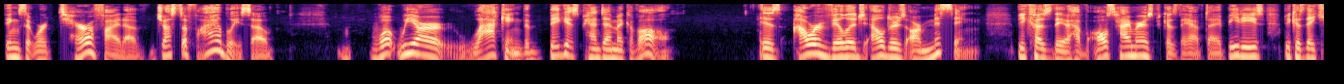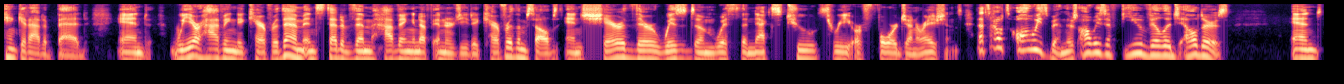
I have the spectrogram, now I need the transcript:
things that we're terrified of, justifiably so. What we are lacking, the biggest pandemic of all, is our village elders are missing because they have Alzheimer's, because they have diabetes, because they can't get out of bed. And we are having to care for them instead of them having enough energy to care for themselves and share their wisdom with the next two, three, or four generations. That's how it's always been. There's always a few village elders. And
